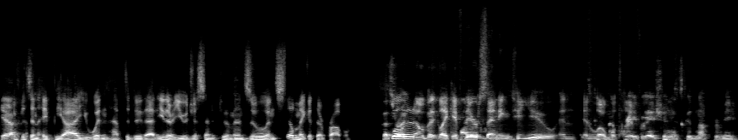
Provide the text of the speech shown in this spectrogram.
yeah. If it's an API, you wouldn't have to do that either. You would just send it to them in Zulu and still make it their problem. That's well, right. no, no, but like if they're sending to you in in local enough time, aviation, it's good enough for me.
